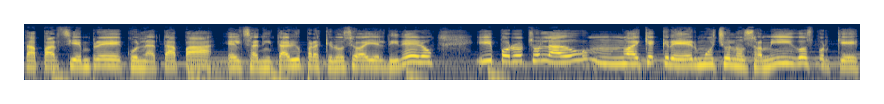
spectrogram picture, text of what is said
tapar siempre con la tapa el sanitario para que no se vaya el dinero. Y por otro lado, mm, no hay que creer mucho en los amigos, porque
